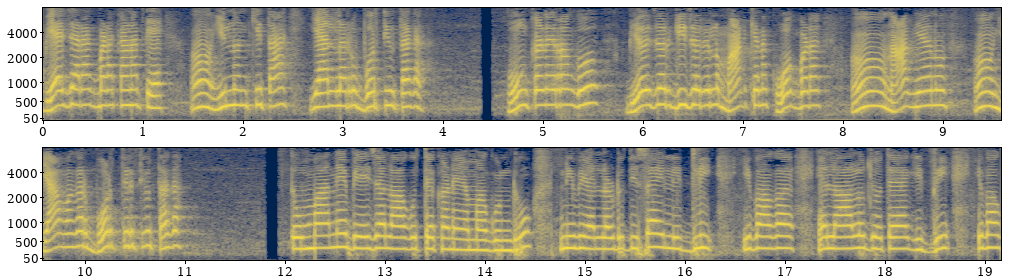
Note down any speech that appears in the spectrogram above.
ಬೇಜಾರಾಗ್ಬೇಡ ಕಾಣತ್ತೆ. ಹ್ಞೂ, ಇನ್ನೊಂದು ಕಿತ. ಎಲ್ಲರೂ ಬರ್ತೀವಿ ತಗ. ಹ್ಞೂ ಕಣೆ ರಂಗು, ಬೇಜಾರ್ ಗೀಜಾರ್ ಎಲ್ಲ ಮಾಡ್ಕೊಳಕ್ ಹೋಗ್ಬೇಡ. ಹ್ಞೂ, ನಾವೇನು, ಹ್ಞೂ, ಯಾವಾಗಾರು ಬರ್ತಿರ್ತೀವಿ ತಗ. ತುಂಬಾನೇ ಬೇಜಾರಾಗುತ್ತೆ ಕಣೆ ಅಮ್ಮ ಗುಂಡು. ನೀವು ಎರಡು ದಿವಸ ಇಲ್ಲಿದ್ಲಿ ಇವಾಗ ಎಲ್ಲಾರು ಜೊತೆಯಾಗಿದ್ವಿ, ಇವಾಗ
